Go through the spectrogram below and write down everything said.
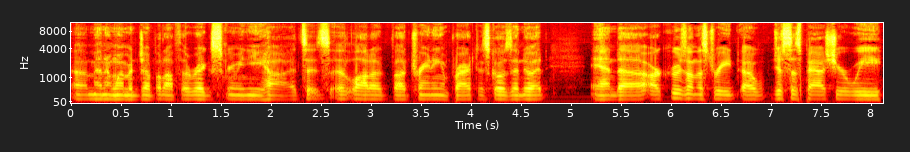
uh, men and women jumping off the rig screaming yeehaw. It's it's a lot of uh, training and practice goes into it. And uh, our crews on the street, uh, just this past year, we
